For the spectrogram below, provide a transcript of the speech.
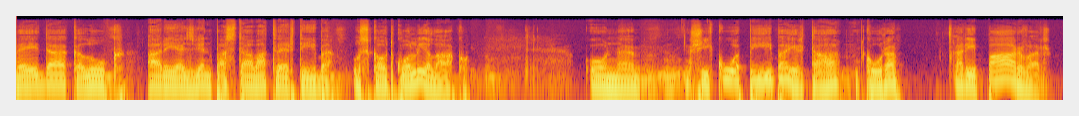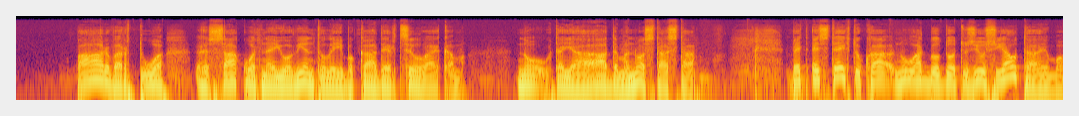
veidā, ka lūk, arī aizvien pastāv atvērtība uz kaut ko lielāku. Un šī kopība ir tā, kura arī pārvar, pārvar to sākotnējo vientulību, kāda ir cilvēkam. Nu, tajā Ādama nostāstā. Bet es teiktu, ka, nu, atbildot uz jūsu jautājumu,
